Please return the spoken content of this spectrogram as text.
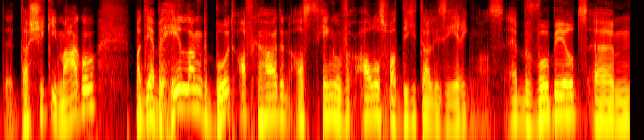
de- dat chic imago. Maar die hebben heel lang de boot afgehouden als het ging over alles wat digitalisering was. Bijvoorbeeld, ehm,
